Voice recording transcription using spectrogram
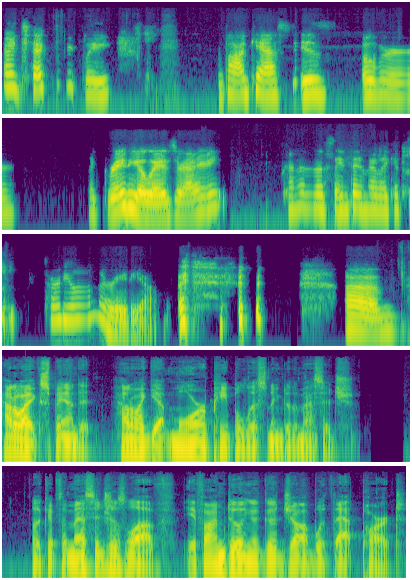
And technically podcast is over like radio waves right? Kind of the same thing. They're like, it's, it's already on the radio. um, How do I expand it? How do I get more people listening to the message? Look, if the message is love, if I'm doing a good job with that part,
